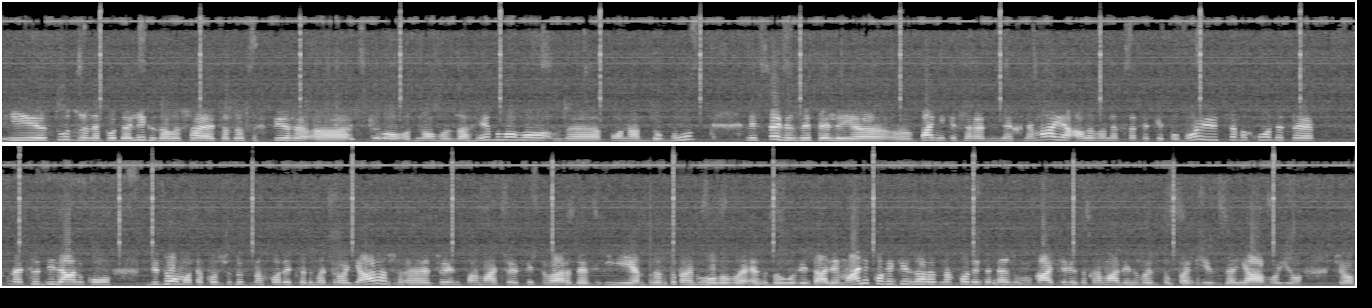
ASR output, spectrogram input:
І тут же неподалік залишається до сих пір е, тіло одного загиблого вже понад добу. Місцеві жителі е, паніки серед них немає, але вони все-таки побоюються виходити на цю ділянку. Відомо також, що тут знаходиться Дмитро Ярош. Е, Цю інформацію підтвердив і заступник голови СБУ Віталій Маліков, який зараз знаходиться теж у Мукачеві. Зокрема, він виступив із заявою, щоб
